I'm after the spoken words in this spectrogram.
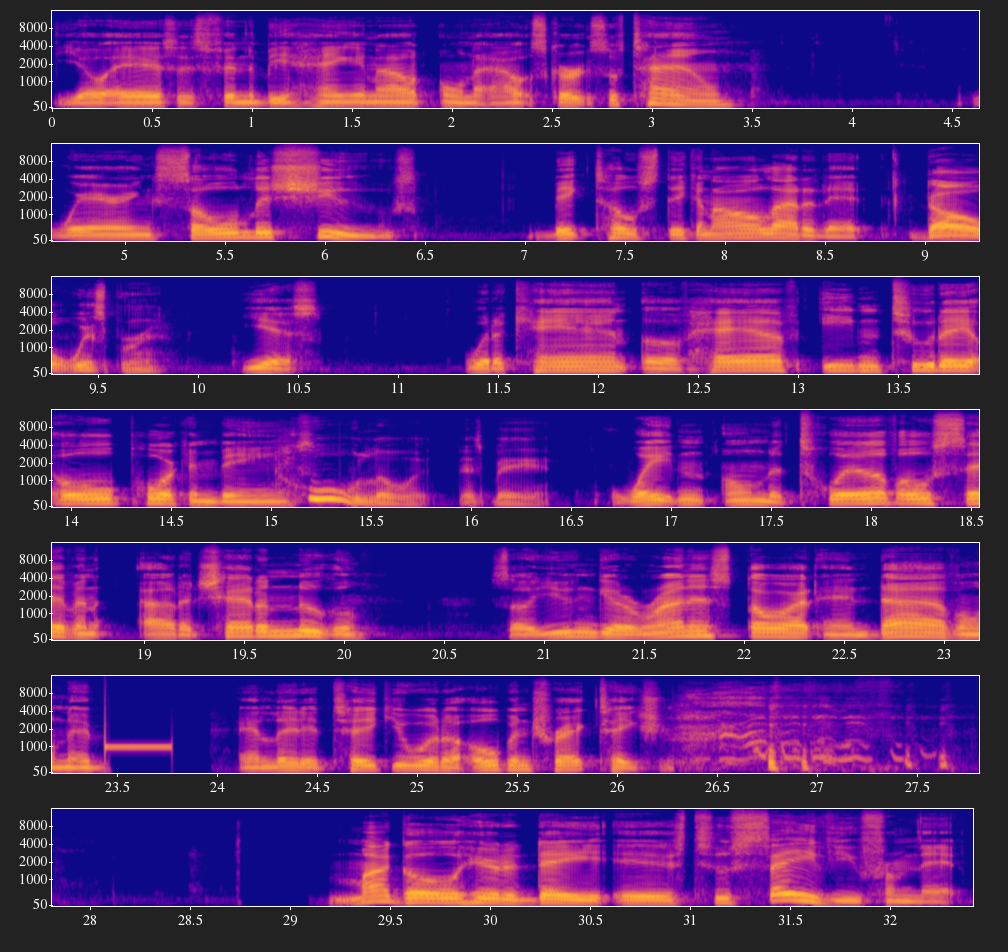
Your ass is finna be hanging out on the outskirts of town, wearing soulless shoes, big toe sticking all out of that. Dog whispering. Yes, with a can of half-eaten two-day-old pork and beans, Oh, Lord, that's bad. waiting on the 1207 out of Chattanooga, so you can get a running start and dive on that and let it take you where the open track takes you. My goal here today is to save you from that.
